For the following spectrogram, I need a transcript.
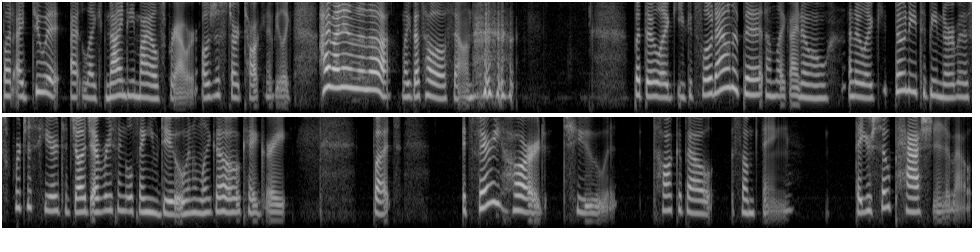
But I do it at like 90 miles per hour. I'll just start talking and be like, Hi, my name is Like, that's how I'll sound. But they're like, you could slow down a bit. I'm like, I know. And they're like, no need to be nervous. We're just here to judge every single thing you do. And I'm like, oh, okay, great. But it's very hard to talk about something that you're so passionate about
